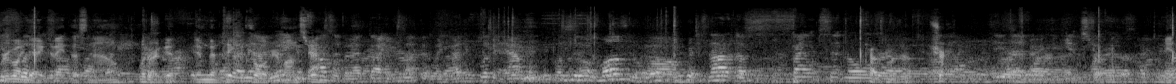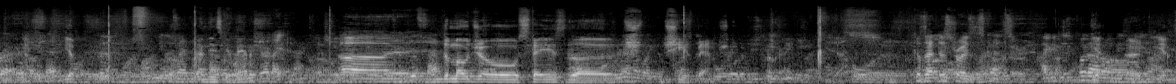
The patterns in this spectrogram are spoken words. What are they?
We're going to activate this now. Target. I'm going to take control of your monster. It's not a silent sentinel. Sure. Destroy. Yeah. Yep. And these get banished? uh, The mojo stays. The sh- she is banished. because that destroys his cost. Yeah. Uh, yes.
